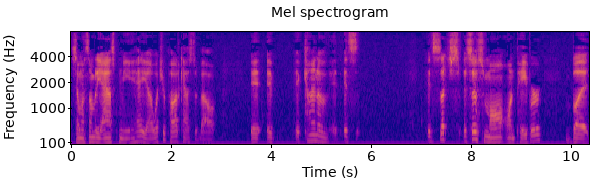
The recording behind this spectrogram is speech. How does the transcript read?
So when somebody asked me, "Hey, uh, what's your podcast about?" It it it kind of it, it's it's such it's so small on paper, but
